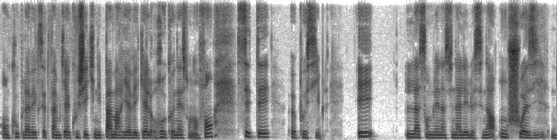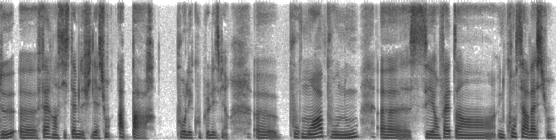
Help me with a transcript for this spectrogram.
en couple avec cette femme qui accouche et qui n'est pas mariée avec elle reconnaît son enfant, c'était possible. Et l'Assemblée nationale et le Sénat ont choisi de faire un système de filiation à part pour les couples lesbiens. Euh, pour moi, pour nous, euh, c'est en fait une conservation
